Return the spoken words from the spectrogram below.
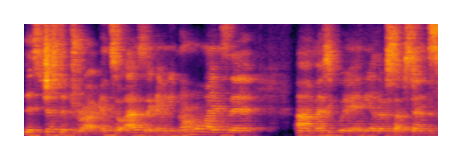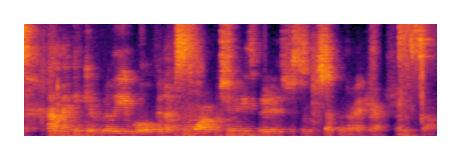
it's just a drug. And so as again we normalize it um, as you would any other substance um, i think it really will open up some more opportunities but it is just a step in the right direction so.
